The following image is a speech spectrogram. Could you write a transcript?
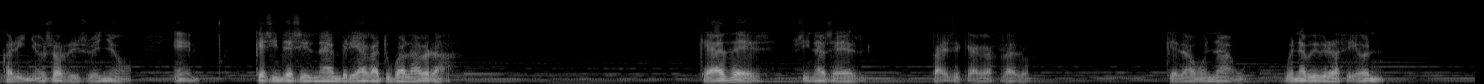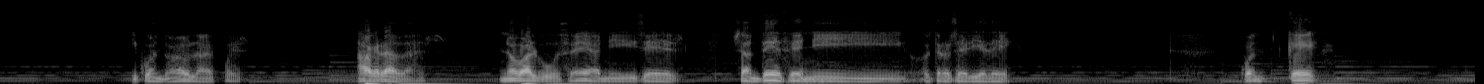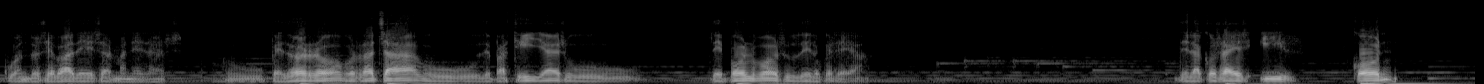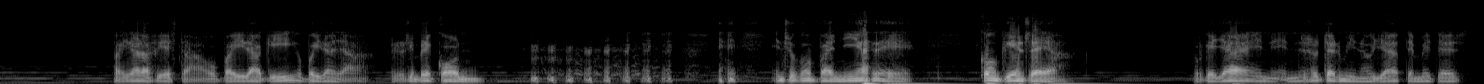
cariñoso, risueño, eh, que sin decir nada embriaga tu palabra. ¿Qué haces sin hacer? Parece que hagas claro. Que da buena, vibración. Y cuando hablas, pues agradas. No balbuceas ni dices sandeces ni otra serie de... que cuando se va de esas maneras, u pedorro, borracha, u de pastillas, u de polvos, u de lo que sea. De la cosa es ir con para ir a la fiesta, o para ir aquí, o para ir allá pero siempre con. en su compañía de. con quien sea. Porque ya en, en esos términos ya te metes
